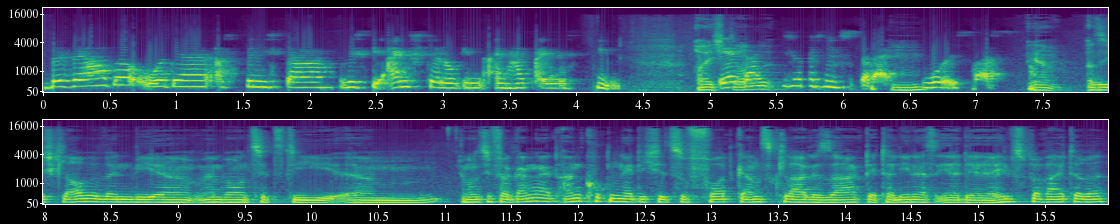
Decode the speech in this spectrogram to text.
Mitbewerber oder also bin ich da, wie ist die Einstellung innerhalb eines Teams? Aber ich glaube, oder hilfsbereit? Mhm. Wo ist was? Ja, also ich glaube, wenn wir, wenn wir uns jetzt die, ähm, wenn wir uns die Vergangenheit angucken, hätte ich jetzt sofort ganz klar gesagt, der Italiener ist eher der hilfsbereitere,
